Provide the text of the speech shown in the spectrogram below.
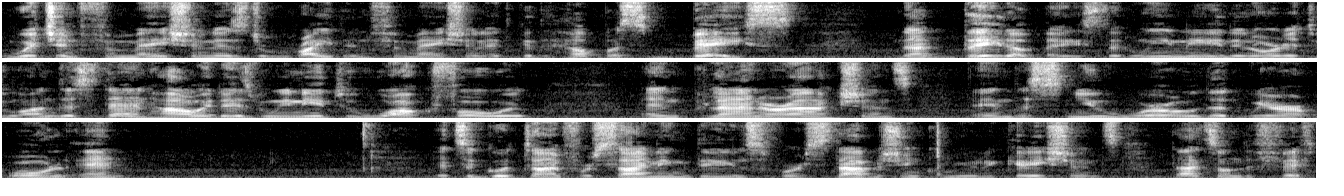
which information is the right information. It could help us base that database that we need in order to understand how it is we need to walk forward and plan our actions in this new world that we are all in. It's a good time for signing deals, for establishing communications. That's on the 5th.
